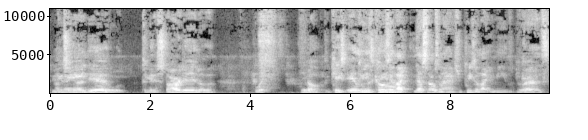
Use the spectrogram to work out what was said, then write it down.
do you I think it's a good idea to get it started, or what? you know, in case aliens Please, come? please enlighten. That's what I was gonna ask you. Please enlighten me because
